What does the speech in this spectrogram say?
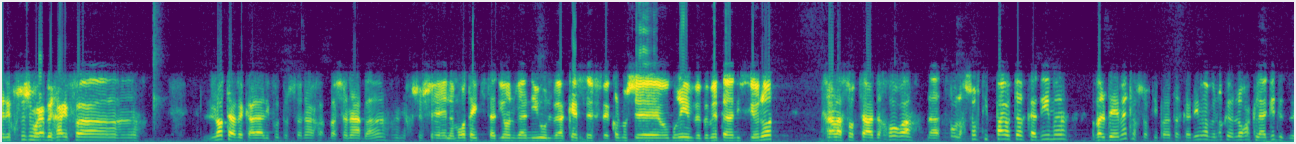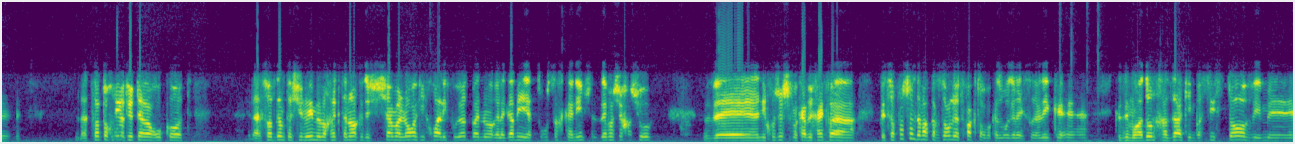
אני חושב שמכבי חיפה לא תיאבק על האליפות בשנה, בשנה הבאה. אני חושב שלמרות האיצטדיון והניהול והכסף וכל מה שאומרים, ובאמת הניסיונות, אפשר לעשות צעד אחורה, לעצור, לחשוב טיפה יותר קדימה, אבל באמת לחשוב טיפה יותר קדימה, ולא לא רק להגיד את זה. לעשות תוכניות יותר ארוכות, לעשות גם את השינויים במחלקת הנוער, כדי ששם לא רק ייקחו אליפויות בנוער, אלא גם ייצרו שחקנים, שזה מה שחשוב. ואני חושב שמכבי חיפה בסופו של דבר תחזור להיות פקטור בכדורגל הישראלי כזה מועדון חזק עם בסיס טוב, עם אה,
